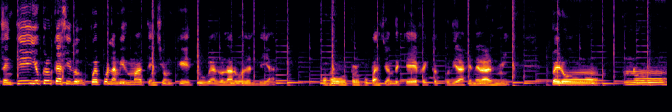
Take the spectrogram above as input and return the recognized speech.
Sentí, yo creo que ha sido, fue por la misma atención que tuve a lo largo del día o preocupación de qué efectos pudiera generar en mí, pero no,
